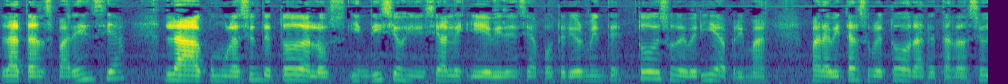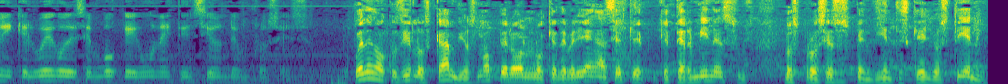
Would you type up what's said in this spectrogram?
la transparencia, la acumulación de todos los indicios iniciales y evidencias posteriormente, todo eso debería primar para evitar sobre todo la retardación y que luego desemboque en una extinción de un proceso. Pueden ocurrir los cambios, ¿no? Pero lo que deberían hacer que, que terminen los procesos pendientes que ellos tienen,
